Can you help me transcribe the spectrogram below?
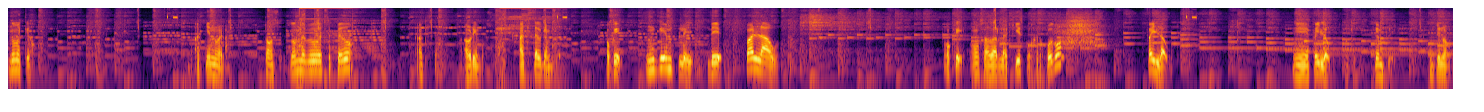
No me quejo. Aquí no era. Entonces, ¿dónde veo este pedo? Aquí está. Abrimos. Aquí está el gameplay. Ok, un gameplay de Fallout. Ok, vamos a darle aquí, escoger juego. Fallout. Eh, Fallout. Ok, gameplay. Continuamos.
